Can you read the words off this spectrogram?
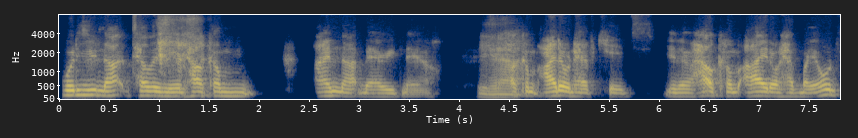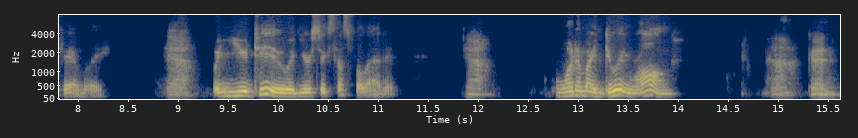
What are you not telling me? And how come I'm not married now? Yeah. How come I don't have kids? You know, how come I don't have my own family? Yeah. But you do, and you're successful at it. Yeah what am I doing wrong? Yeah, good.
